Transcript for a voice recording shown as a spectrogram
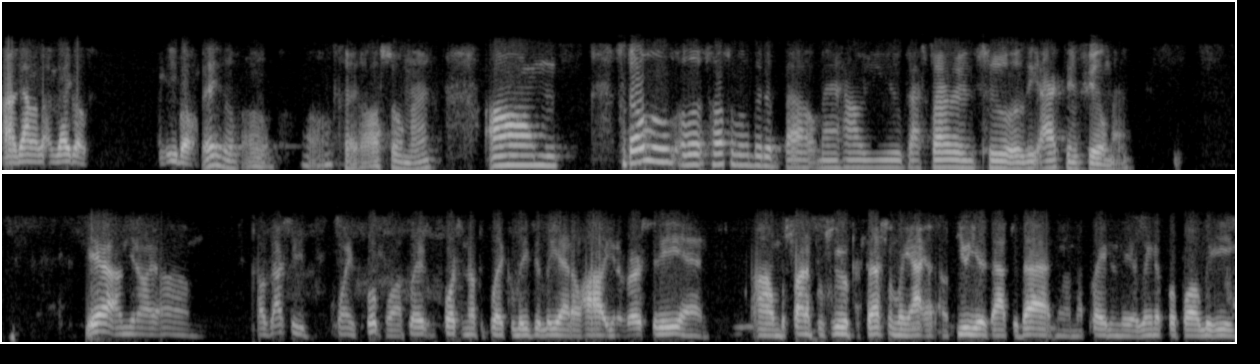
Uh, down in Lagos, in you go. Oh, oh, okay, awesome, man. Um, so tell, a little, a little, tell us a little bit about, man, how you got started into the acting field, man. Yeah, um, you know, I um I was actually playing football. I played fortunate enough to play collegiately at Ohio University and um was trying to pursue it professionally a, few years after that. Um, I played in the Arena Football League.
